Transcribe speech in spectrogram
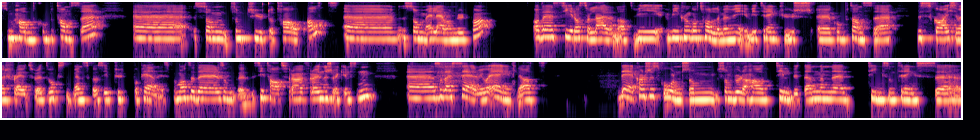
som hadde kompetanse, eh, som, som turte å ta opp alt eh, som elevene lurte på. Og det sier også lærerne at vi, vi kan godt holde, men vi, vi trenger kurs, eh, kompetanse. Det skal ikke være flaut for et voksent menneske å si pupp og penis. på en måte. Det er sånn, sitat fra, fra undersøkelsen. Eh, så der ser vi jo egentlig at det er kanskje skolen som, som burde ha tilbudt den, men det er ting som trengs uh,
